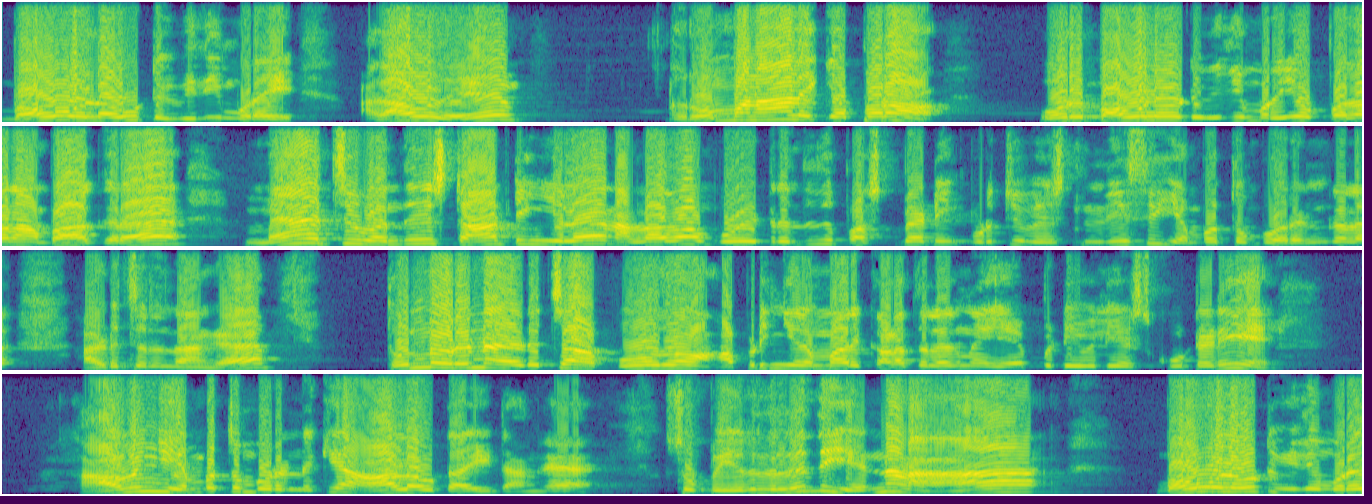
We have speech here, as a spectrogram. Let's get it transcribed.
பவுல் அவுட் விதிமுறை. அதாவது ரொம்ப நாளைக்கு அப்புறம் ஒரு பவுல் அவுட் விதிமுறையும் இப்போதான் நான் பார்க்குறேன். மேட்ச் வந்து ஸ்டார்டிங்கில் நல்லா தான் போயிட்டு இருந்தது ஃபர்ஸ்ட் பேட்டிங் பிடிச்சி வெஸ்ட் இண்டீஸ் எண்பத்தொம்போது ரன்களை அடிச்சிருந்தாங்க. தொண்ணூறு ரன் அடிச்சா போதும் அப்படிங்கிற மாதிரி களத்தில் இருந்த ஏபிடி வில்லியர்ஸ் கூட்டணி அவங்க எண்பத்தொம்போது ரன்னுக்கே ஆல் அவுட் ஆகிட்டாங்க ஸோ இப்போ இருந்ததுலேருந்து என்னன்னா பவுல் அவுட் விதிமுறை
